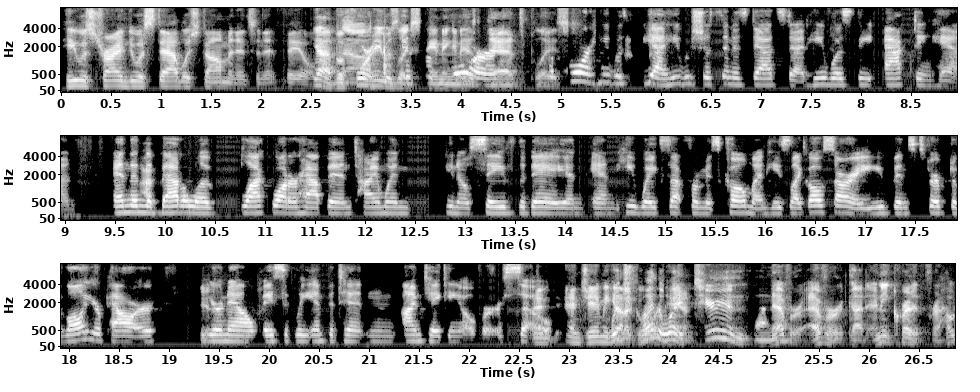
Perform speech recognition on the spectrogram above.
He was trying to establish dominance, and it failed. Yeah, before he was like Because standing in his dad's place. before he was, yeah, he was just in his dad's stead. He was the acting hand, and then the Battle of Blackwater happened. Tywin, you know, saved the day, and and he wakes up from his coma, and he's like, "Oh, sorry, you've been stripped of all your power. Yeah. You're now basically impotent, and I'm taking over." So. And, and Jaime got a by the way, hand. Tyrion never ever got any credit for how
